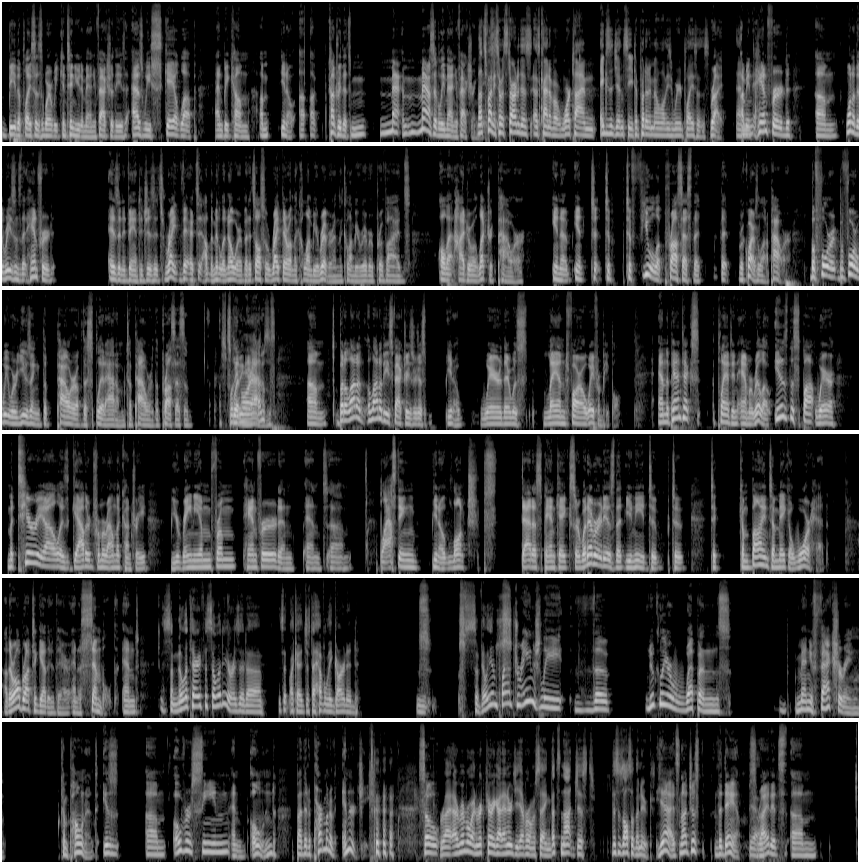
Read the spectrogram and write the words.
be the places where we continue to manufacture these as we scale up and become a you know a, a country that's ma- massively manufacturing. That's these. funny. So it started as, as kind of a wartime exigency to put it in all these weird places. Right. I mean, Hanford, um, one of the reasons that Hanford is an advantage is it's right there. It's out in the middle of nowhere, but it's also right there on the Columbia River, and the Columbia River provides all that hydroelectric power in a in to to to fuel a process that that requires a lot of power. Before before we were using the power of the split atom to power the process of splitting more the atoms? atoms. Um, but a lot of a lot of these factories are just you know where there was land far away from people, and the Pantex plant in Amarillo is the spot where material is gathered from around the country, uranium from Hanford and and um, blasting you know launch status pancakes or whatever it is that you need to to to combine to make a warhead. Uh, they're all brought together there and assembled, and Is this a military facility or is it a is it like a just a heavily guarded civilian plant? Strangely, the nuclear weapons manufacturing component is um, overseen and owned by the Department of Energy. so, Right. I remember when Rick Perry got energy, everyone was saying that's not just this is also the nukes. yeah, it's not just the dams, Yeah. right? It's um,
